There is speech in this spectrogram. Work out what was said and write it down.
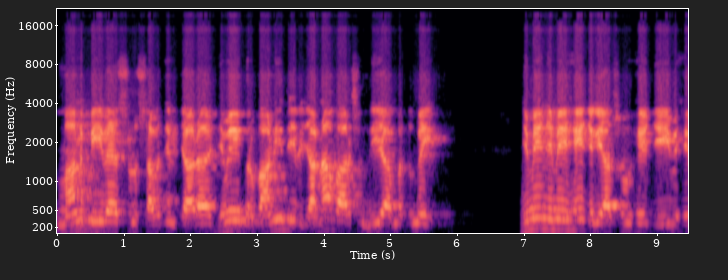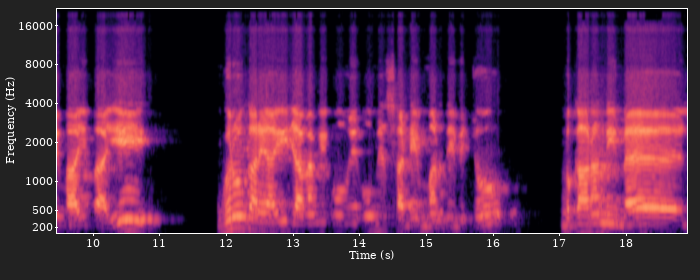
ਮਨ ਪੀਵੈ ਸੁਣ ਸ਼ਬਦ ਵਿਚਾਰਾ, ਜਿਵੇਂ ਗੁਰਬਾਣੀ ਦੀ ਰੋਜ਼ਾਨਾ ਬਾਰਿਸ਼ ਹੁੰਦੀ ਹੈ ਅੰਮ੍ਰਿਤਮਈ। ਜਿਵੇਂ ਜਿਵੇਂ ਹੈ ਜਗਿਆਸੂ, ਹੈ ਜੀਵ, ਹੈ ਮਾਈ ਭਾਈ, ਗੁਰੂ ਘਰ ਆਈ ਜਾਵਾਂਗੇ, ਉਵੇਂ ਉਵੇਂ ਸਾਡੇ ਮਨ ਦੇ ਵਿੱਚੋਂ ਵਿਕਾਰਾਂ ਦੀ ਮੈਲ,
